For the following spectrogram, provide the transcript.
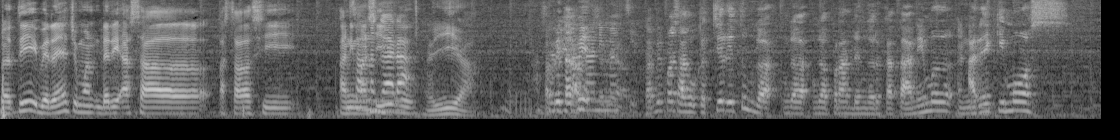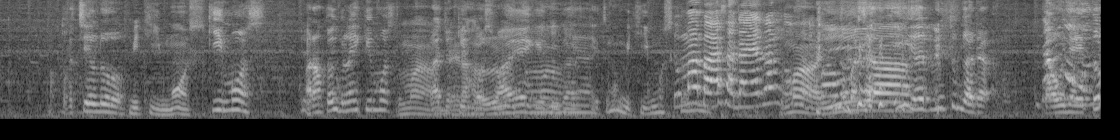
Berarti bedanya cuma dari asal asal si animasi negara. itu. Iya. Tapi tapi animasi tapi pas aku kecil itu nggak nggak nggak pernah dengar kata anime. Anime. adanya kimos. Waktu kecil tuh. Mickey Mouse. kimos. Orang tua bilangnya kimos. Itu mah lanjut kimos wae itu gitu kan. Iya, itu mah Mickey Mouse. cuma kan. bahasa daerah nggak Cuma, usah iya. Bahasa, iya dulu tuh nggak ada. Taunya ngomongin itu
